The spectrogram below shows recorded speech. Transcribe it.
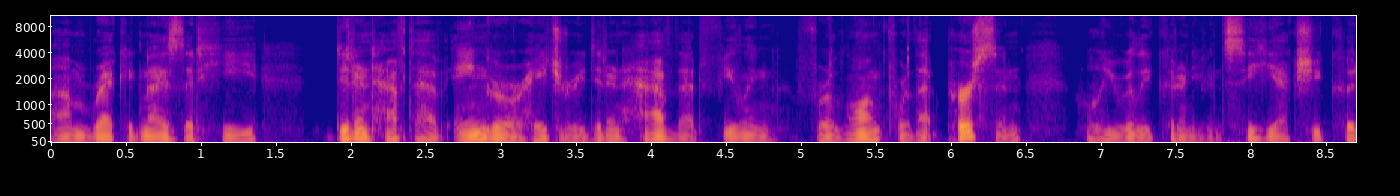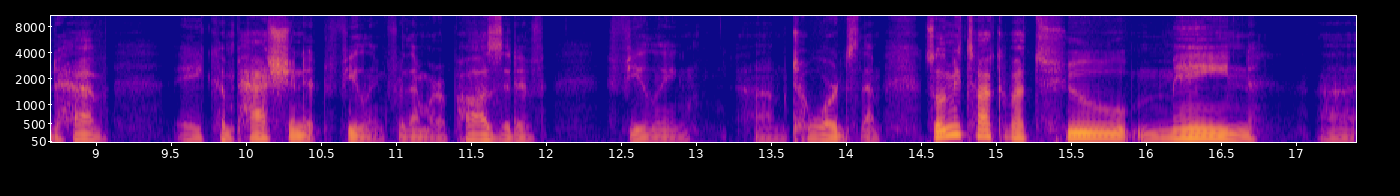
um, recognize that he didn't have to have anger or hatred, or he didn't have that feeling for long for that person who he really couldn't even see. He actually could have a compassionate feeling for them or a positive feeling um, towards them. So let me talk about two main uh,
